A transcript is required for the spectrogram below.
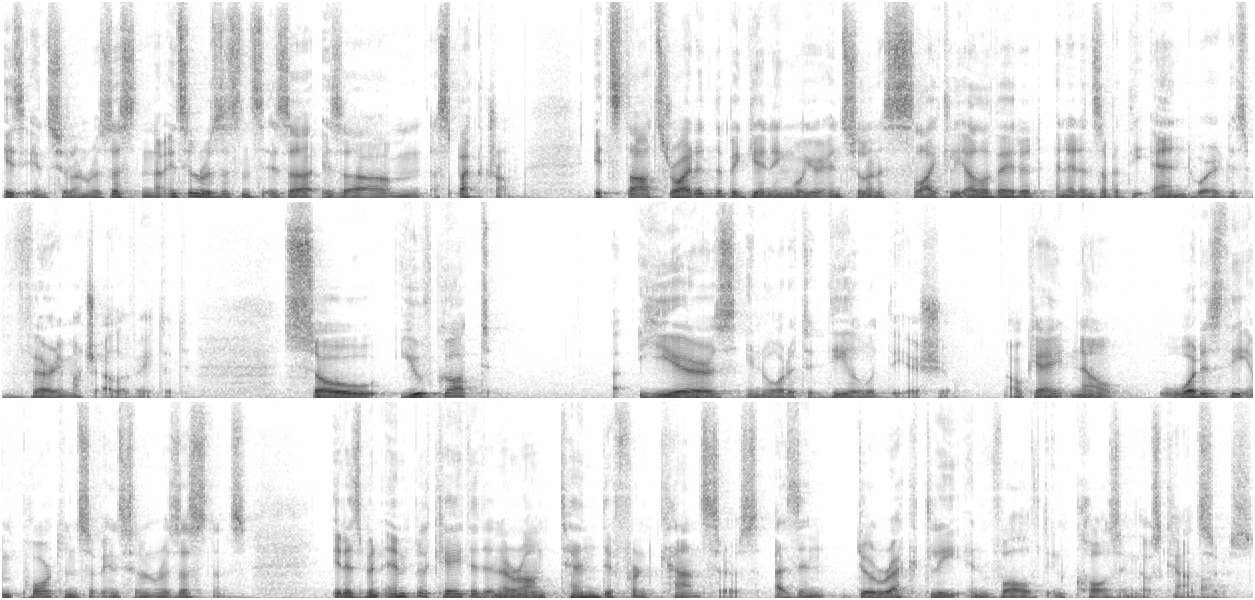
is insulin resistant. Now, insulin resistance is a is a, um, a spectrum. It starts right at the beginning where your insulin is slightly elevated, and it ends up at the end where it is very much elevated. So you've got years in order to deal with the issue. Okay, now what is the importance of insulin resistance? It has been implicated in around 10 different cancers, as in directly involved in causing those cancers.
